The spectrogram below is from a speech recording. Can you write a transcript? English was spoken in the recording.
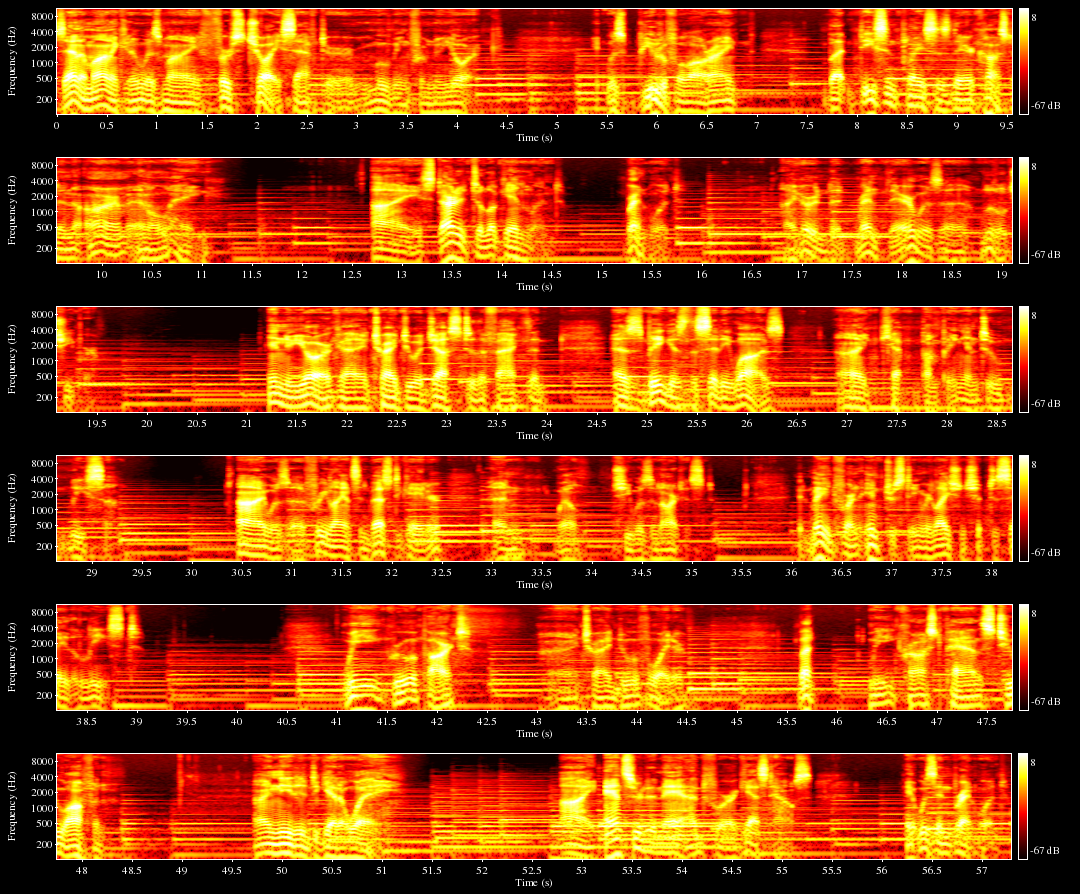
Santa Monica was my first choice after moving from New York. It was beautiful, all right, but decent places there cost an arm and a leg. I started to look inland, Brentwood. I heard that rent there was a little cheaper. In New York, I tried to adjust to the fact that, as big as the city was, I kept bumping into Lisa. I was a freelance investigator, and, well, she was an artist. It made for an interesting relationship, to say the least. We grew apart. I tried to avoid her, but we crossed paths too often. I needed to get away. I answered an ad for a guest house. It was in Brentwood.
